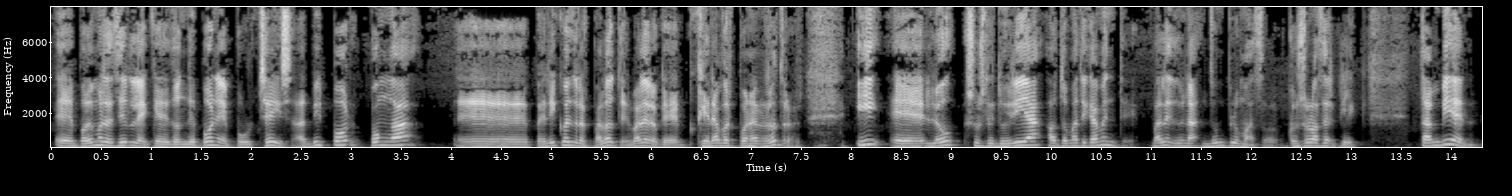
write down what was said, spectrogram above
eh, podemos decirle que donde pone purchase at Bitport ponga eh, Perico el de los palotes, ¿vale? Lo que queramos poner nosotros. Y eh, lo sustituiría automáticamente, ¿vale? De, un plumazo, con solo hacer clic. También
